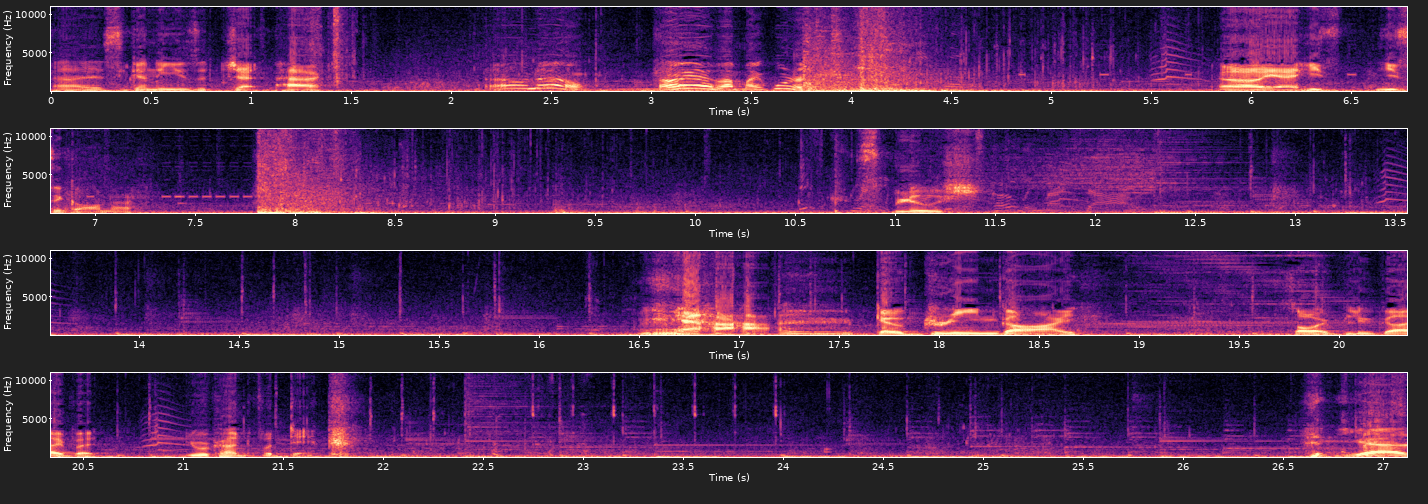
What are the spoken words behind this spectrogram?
Uh, is he gonna use a jetpack? Oh no. Oh yeah, that might work. Oh yeah, he's he's a goner. Sploosh. Go green guy. Sorry, blue guy, but you were kind of a dick. yeah.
